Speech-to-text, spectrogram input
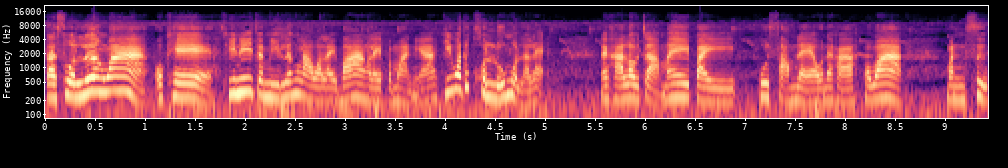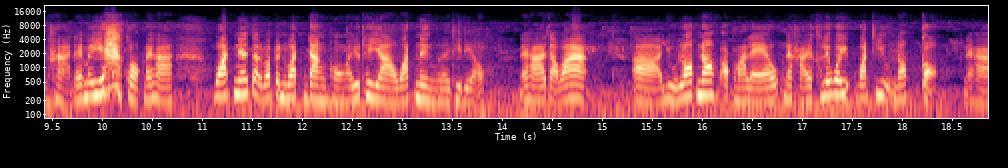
แต่ส่วนเรื่องว่าโอเค ที่นี่จะมีเรื่องราวอะไรบ้างอะไรประมาณนี้กี้ว่าทุกคนรู้หมดแล้วแหละนะคะ เราจะไม่ไปพูดซ้ำแล้วนะคะ เพราะว่ามันสืบหาได้ไม่ยากหรอกนะคะ วัดเนี้ยจัดว่าเป็นวัดดังของอยุธยาวัดหนึ่งเลยทีเดียวนะคะ แต่ว่า อยู่รอบนอกออกมาแล้วนะคะเขาเรียกว่าวัดที่อยู่นอกเกาะนะคะ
